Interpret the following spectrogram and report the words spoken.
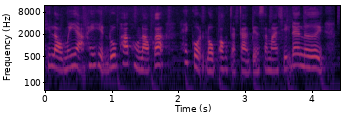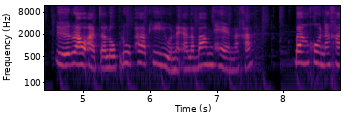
ที่เราไม่อยากให้เห็นรูปภาพของเราก็ให้กดลบออกจากการเป็นสมาชิกได้เลย หรือเราอาจจะลบรูปภาพที่อยู่ในอัลบั้มแทนนะคะ บางคนนะคะ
